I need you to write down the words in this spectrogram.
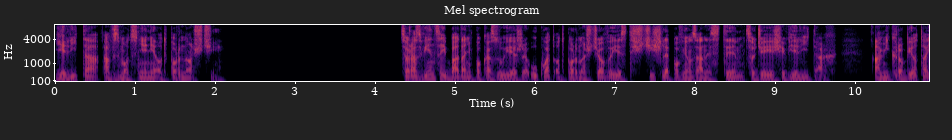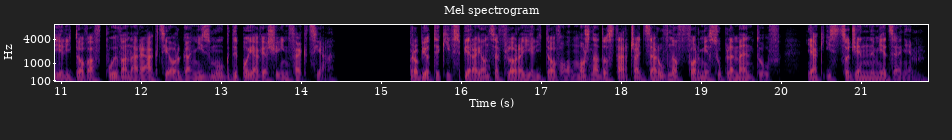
jelita, a wzmocnienie odporności. Coraz więcej badań pokazuje, że układ odpornościowy jest ściśle powiązany z tym, co dzieje się w jelitach, a mikrobiota jelitowa wpływa na reakcję organizmu, gdy pojawia się infekcja. Probiotyki wspierające florę jelitową można dostarczać zarówno w formie suplementów, jak i z codziennym jedzeniem.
